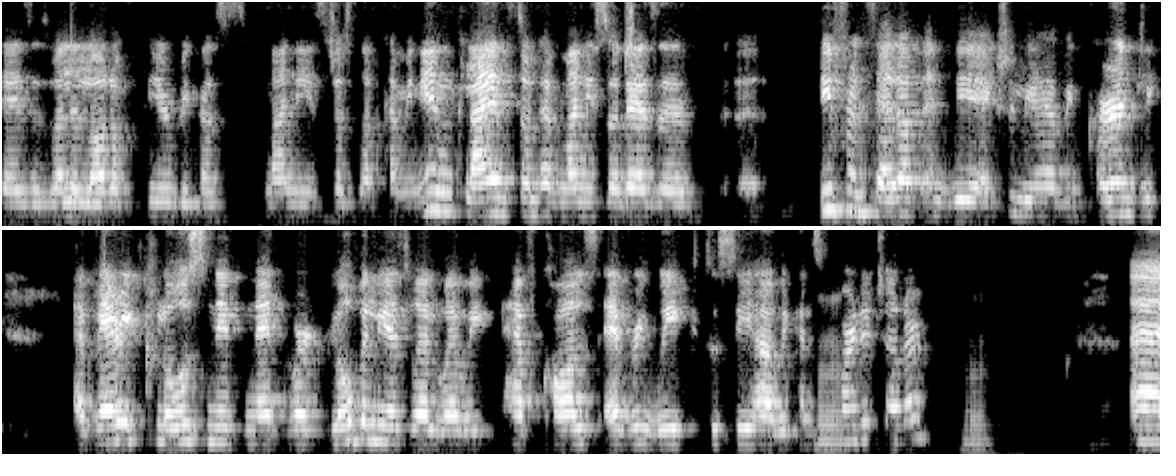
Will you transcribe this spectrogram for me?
there's as well a lot of fear because money is just not coming in. Clients don't have money, so there's a, a different setup. And we actually having currently a very close knit network globally as well, where we have calls every week to see how we can mm. support mm. each other. Mm. Uh,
